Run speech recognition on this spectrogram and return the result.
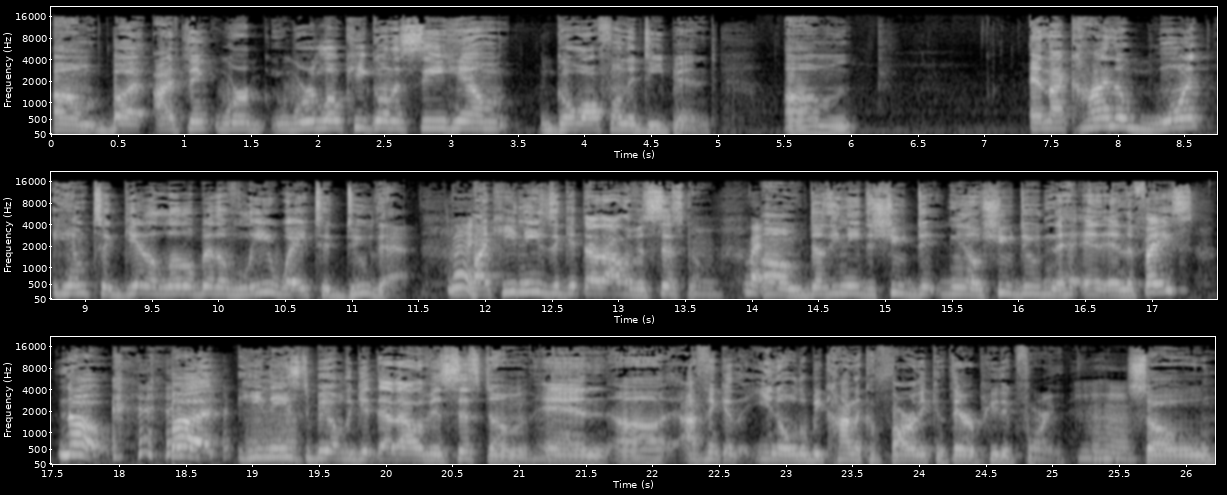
Um, but I think we're we're low key going to see him go off on the deep end. Um, and I kind of want him to get a little bit of leeway to do that. Right. Like he needs to get that out of his system. Right. Um, does he need to shoot, you know, shoot dude in the in, in the face? No, but he needs to be able to get that out of his system, and uh, I think it, you know it'll be kind of cathartic and therapeutic for him. So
